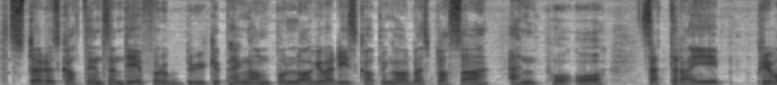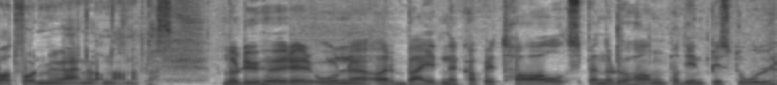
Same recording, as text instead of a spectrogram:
et større skatteinsentiv for å bruke pengene på å lage verdiskaping og arbeidsplasser, enn på å sette dem i privat formue en eller annen plass. Når du hører ordene arbeidende kapital, spenner du hanen på din pistol,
